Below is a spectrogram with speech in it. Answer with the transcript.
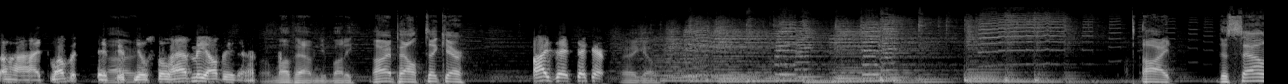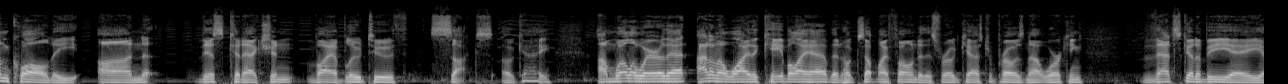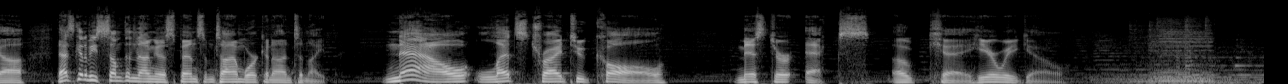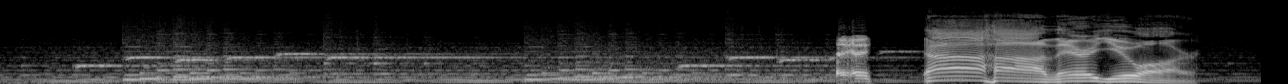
Uh, I'd love it if, if right. you'll still have me. I'll be there. I love having you, buddy. All right, pal. Take care. Bye, Zed. Take care. There you go. All right. The sound quality on this connection via Bluetooth sucks, okay? I'm well aware of that. I don't know why the cable I have that hooks up my phone to this Rodecaster Pro is not working. That's going to be a uh, that's going to be something that I'm going to spend some time working on tonight. Now, let's try to call Mr. X. Okay, here we go. Hey, hey. Ah, there you are.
